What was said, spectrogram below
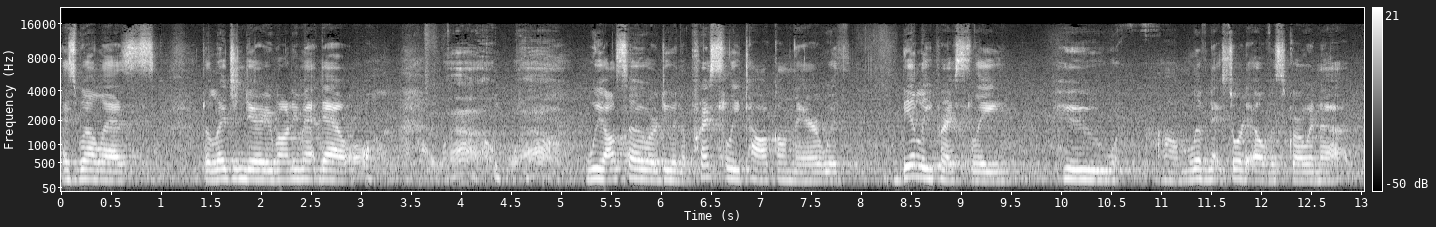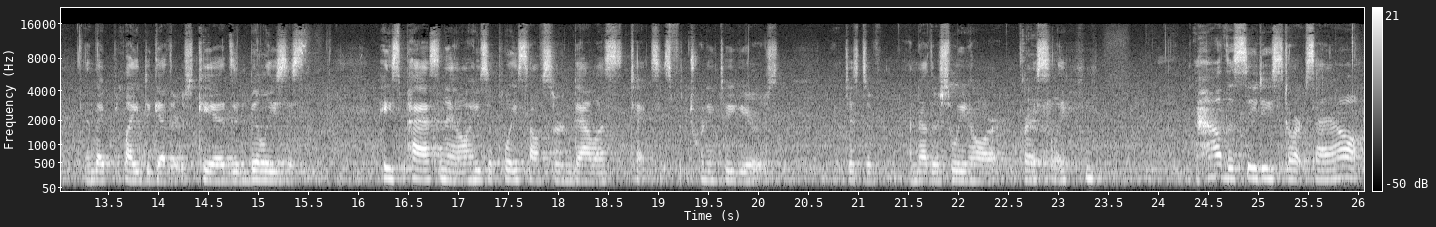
as well as the legendary Ronnie McDowell. Wow, wow. We also are doing a Presley talk on there with Billy Presley, who um, lived next door to Elvis growing up, and they played together as kids. And Billy's just, he's passed now. He's a police officer in Dallas, Texas for 22 years. Just a, another sweetheart, Presley. How the CD starts out,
